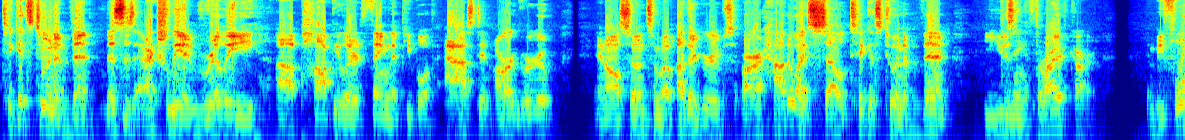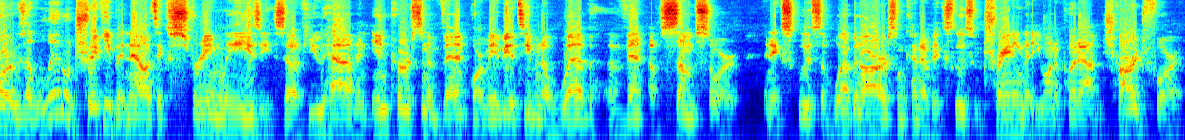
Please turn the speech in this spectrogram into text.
Tickets to an event. This is actually a really uh, popular thing that people have asked in our group and also in some of other groups are how do I sell tickets to an event using ThriveCart? And before it was a little tricky, but now it's extremely easy. So if you have an in-person event, or maybe it's even a web event of some sort, an exclusive webinar or some kind of exclusive training that you want to put out and charge for it,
